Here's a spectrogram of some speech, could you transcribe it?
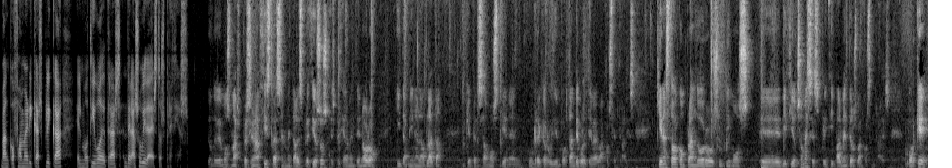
Bank of America explica el motivo detrás de la subida de estos precios. Donde vemos más presión alcista en metales preciosos, especialmente en oro y también en la plata, que pensamos tienen un recorrido importante por el tema de bancos centrales. ¿Quién ha estado comprando oro los últimos 18 eh, meses? Principalmente los bancos centrales. ¿Por qué?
